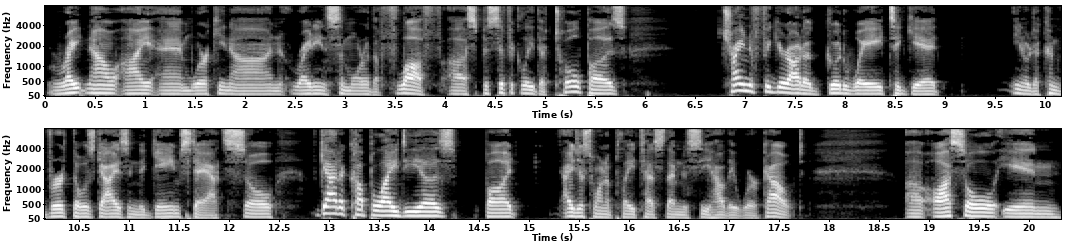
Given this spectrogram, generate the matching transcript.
Right now, I am working on writing some more of the fluff, uh, specifically the tulpas, trying to figure out a good way to get, you know, to convert those guys into game stats. So, I've got a couple ideas, but I just want to play test them to see how they work out. Uh, also, in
